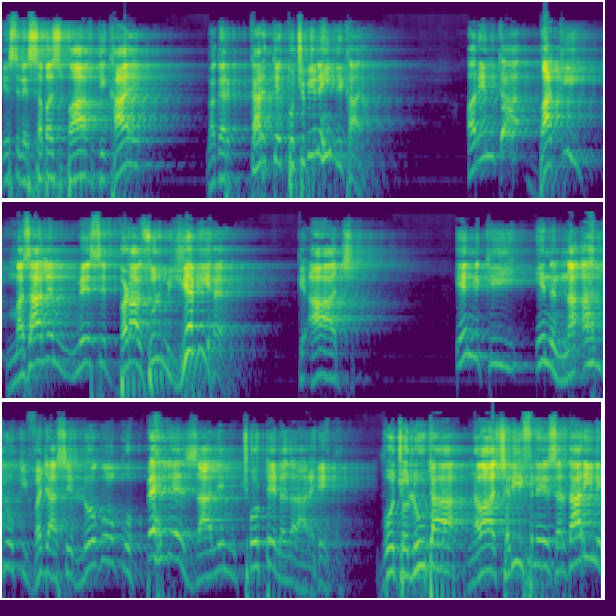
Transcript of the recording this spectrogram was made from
اس نے سبز باغ دکھائے، مگر کر کے کچھ بھی نہیں دکھایا۔ اور ان کا باقی مظالم میں سے بڑا ظلم یہ بھی ہے کہ آج ان کی، ان نااہلیوں کی وجہ سے لوگوں کو پہلے ظالم چھوٹے نظر آ رہے ہیں۔ وہ جو لوٹا نواز شریف نے، زرداری نے،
